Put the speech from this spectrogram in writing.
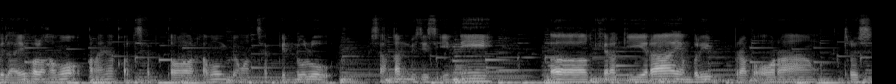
Beda lagi kalau kamu orangnya konseptor kamu konsepin dulu. Misalkan bisnis ini kira kira-kira yang beli berapa orang terus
